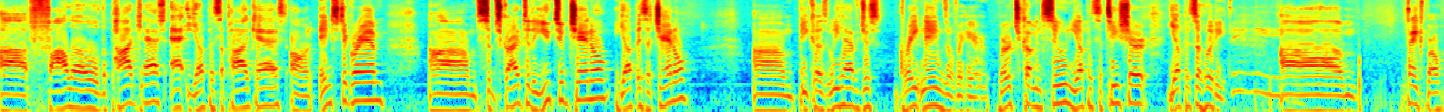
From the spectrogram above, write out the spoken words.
Uh, follow the podcast at Yup It's a Podcast on Instagram. Um, subscribe to the YouTube channel. Yup It's a Channel um, because we have just great names over here. Merch coming soon. Yup, it's a t-shirt. Yup, it's a hoodie. Um, thanks, bro.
